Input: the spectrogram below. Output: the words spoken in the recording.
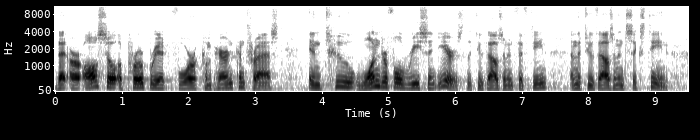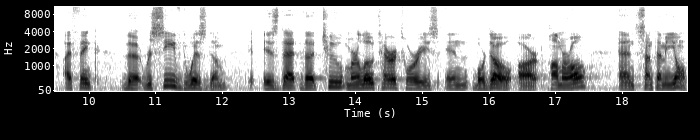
that are also appropriate for compare and contrast in two wonderful recent years, the 2015 and the 2016. I think the received wisdom is that the two Merlot territories in Bordeaux are Pomerol and Saint-Emilion.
